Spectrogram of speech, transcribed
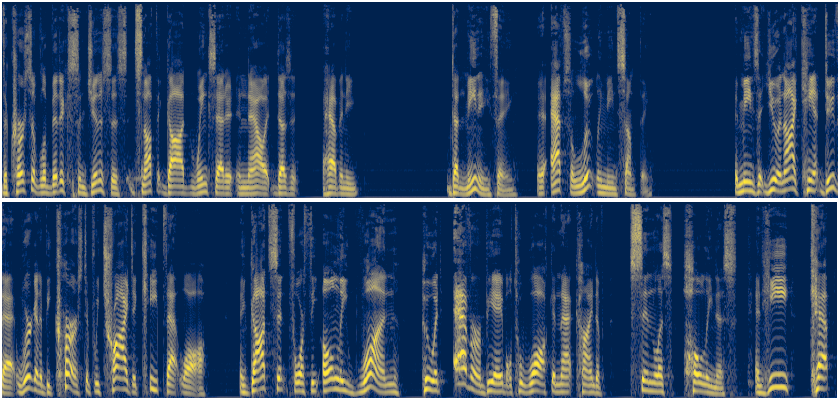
The curse of Leviticus and Genesis, it's not that God winks at it and now it doesn't have any, doesn't mean anything. It absolutely means something. It means that you and I can't do that. We're going to be cursed if we try to keep that law. And God sent forth the only one who would ever be able to walk in that kind of sinless holiness. And he kept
